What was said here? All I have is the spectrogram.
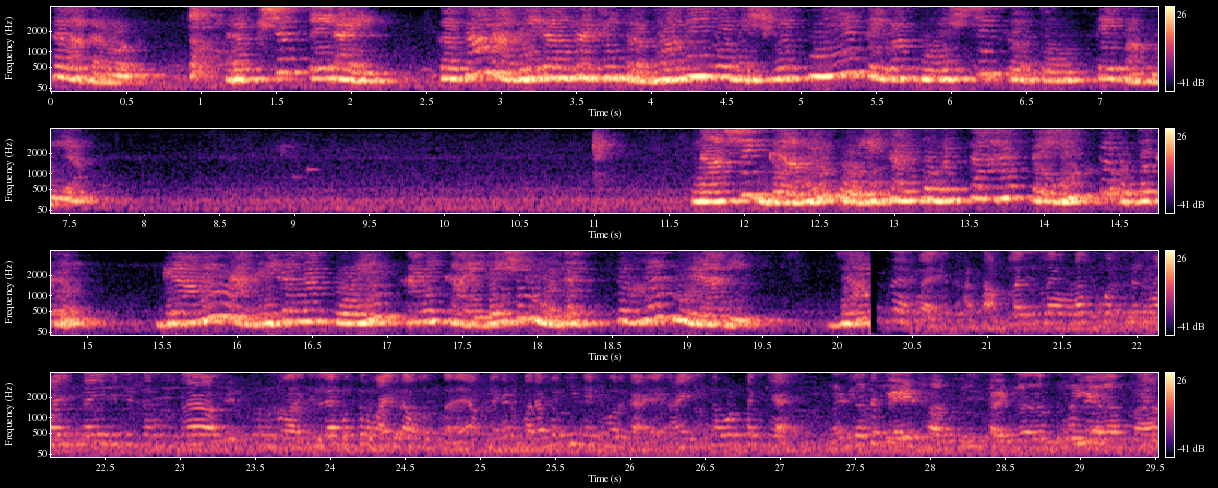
चला तर मग. रक्षक ए आय कसा नागरिकांसाठी प्रभावी व विश्वसनीय सेवा सुनिश्चित करतो ते पाहूया. नाशिक ग्रामीण पोलिसांसोबतचा हा संयुक्त उपक्रम ग्रामीण नागरिकांना पोलीस आणि कायदेशीर मदत सहज मिळावी. या असं आपला जिल्हा एवढा पर्सेंट वाईट नाही की तिथं दुसऱ्या जिल्ह्याबद्दल वाईट अवस्था आहे. आपल्याकडे बऱ्यापैकी नेटवर्क आहे. ऐंशी नव्वद टक्के आहे.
